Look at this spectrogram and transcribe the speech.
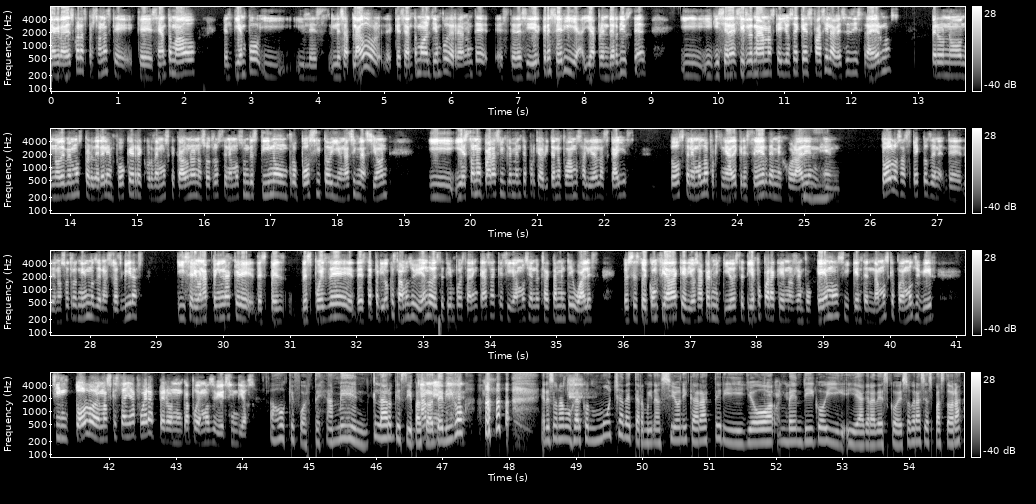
agradezco a las personas que, que se han tomado el tiempo y, y, les, les aplaudo que se han tomado el tiempo de realmente este, decidir crecer y, aprender de usted. Y, quisiera decirles nada más que yo sé que es fácil a veces distraernos, pero no, no debemos perder el enfoque. Recordemos que cada uno de nosotros tenemos un destino, un propósito y una asignación. Y, y esto no para simplemente porque ahorita no podamos salir a las calles. Todos tenemos la oportunidad de crecer, de mejorar en, en todos los aspectos de, de, de, nosotros mismos, de nuestras vidas. Y sería una pena que después, después de, de este periodo que estamos viviendo, de este tiempo de estar en casa, que sigamos siendo exactamente iguales. Entonces estoy confiada que Dios ha permitido este tiempo para que nos reenfoquemos y que entendamos que podemos vivir sin todo lo demás que está allá afuera, pero nunca podemos vivir sin Dios. Oh, qué fuerte. Amén. Claro que sí, pastor. Amén. Te digo, eres una mujer con mucha determinación y carácter y yo bueno. bendigo y, y, agradezco eso. Gracias, pastora.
